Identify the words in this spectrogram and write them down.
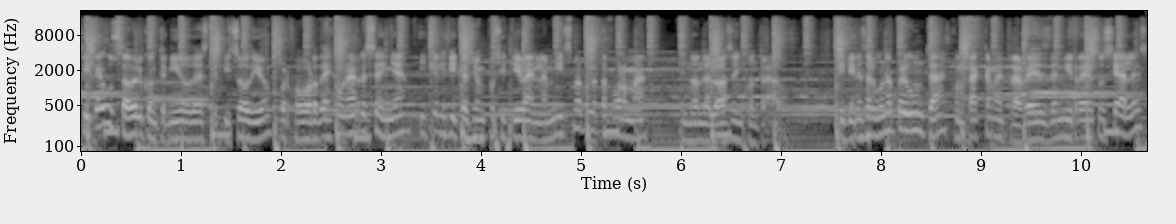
Si te ha gustado el contenido de este episodio, por favor deja una reseña y calificación positiva en la misma plataforma en donde lo has encontrado. Si tienes alguna pregunta, contáctame a través de mis redes sociales,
